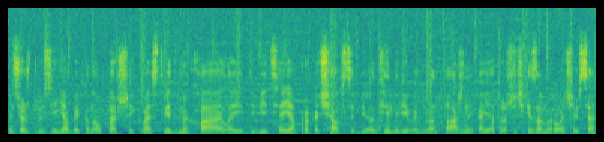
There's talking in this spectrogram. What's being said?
Ну що ж, друзі, я виконав перший квест від Михайла, і дивіться, я прокачав собі один рівень вантажника, я трошечки заморочився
